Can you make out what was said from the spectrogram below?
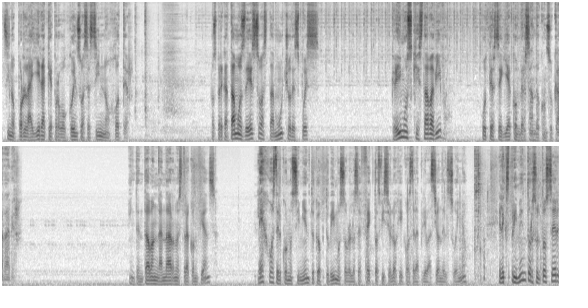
sino por la ira que provocó en su asesino, Hotter. Nos percatamos de eso hasta mucho después. Creímos que estaba vivo. Hotter seguía conversando con su cadáver. Intentaban ganar nuestra confianza. Lejos del conocimiento que obtuvimos sobre los efectos fisiológicos de la privación del sueño, el experimento resultó ser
